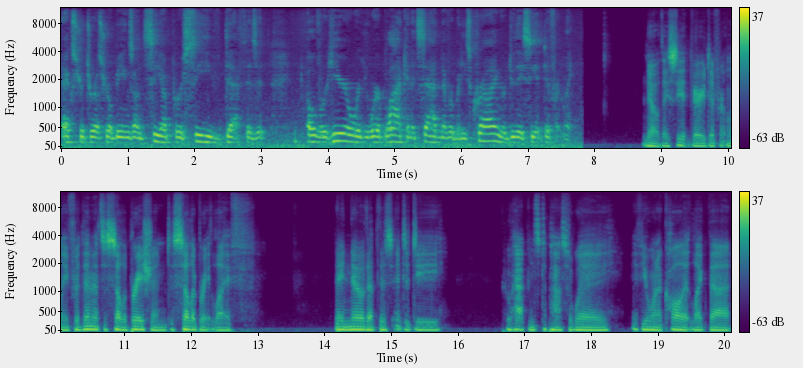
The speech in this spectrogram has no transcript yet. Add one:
extraterrestrial beings on Sia perceive death? Is it over here where you wear black and it's sad and everybody's crying, or do they see it differently? No, they see it very differently. For them, it's a celebration to celebrate life. They know that this entity who happens to pass away, if you want to call it like that,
